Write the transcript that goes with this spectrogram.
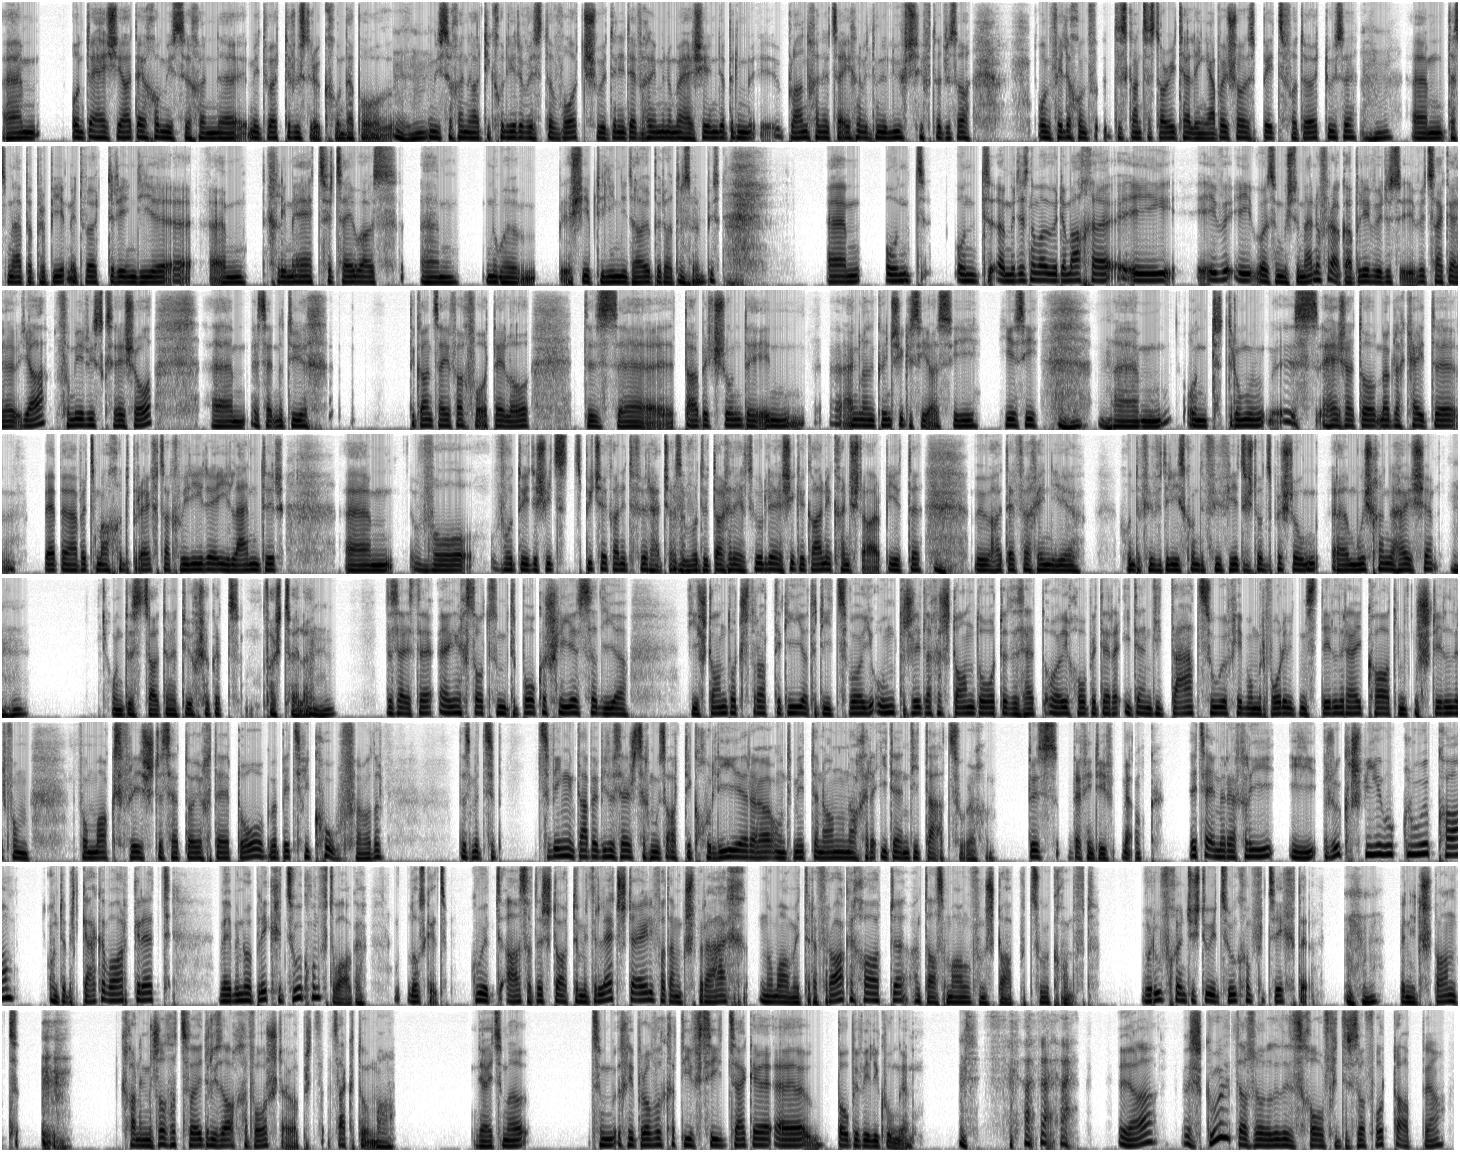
Ähm, und dann hast du ja halt auch müssen können mit Wörtern ausdrücken und auch mhm. müssen können artikulieren, was du willst, weil du nicht einfach immer nur hast über einen Plan können zeichnen mit einem Leuchtstift oder so. Und vielleicht kommt das ganze Storytelling aber schon ein bisschen von dort raus, mhm. ähm, dass man eben probiert, mit Wörtern in die äh, ähm, ein mehr zu erzählen, als ähm, nur schiebt die Linie da über oder mhm. so etwas. Ähm, und und wenn wir das nochmal machen würden, ich, ich, also musst du mich noch fragen, aber ich würde, ich würde sagen, ja, von mir aus gesehen schon. Ähm, es hat natürlich den ganz einfachen Vorteil auch, dass äh, die Arbeitsstunden in England günstiger sind, als sie hier sind. Mhm. mhm. Ähm, und darum hast du halt auch Möglichkeiten, Wettbewerbe zu machen oder Projekte zu akquirieren in Ländern, ähm, wo, wo du in der Schweiz das Budget gar nicht dafür hast. Also mhm. wo du die Architekturleistungen gar nicht kannst anbieten kannst, mhm. weil halt einfach in die 135, 145 Stunden pro Stunde äh, musst können heischen. Mhm. Und das zahlt dann natürlich schon fast zwei Leute. Mhm. Das heisst, äh, eigentlich so zum den Bogen schließen, die, die Standortstrategie oder die zwei unterschiedlichen Standorte, das hat euch auch bei dieser Identitätssuche, die wir vorhin mit dem Stiller hatten, mit dem Stiller vom, vom Max Frisch, das hat euch dort auch ein bisschen geholfen, oder? dass man zwingend eben, wie du sagst, sich muss artikulieren und miteinander nach einer Identität suchen. Das definitiv, ja. Jetzt haben wir ein bisschen in Rückspiegel geschaut und über die Gegenwart geredet. Wollen wir noch einen Blick in die Zukunft wagen? Los geht's. Gut, also dann starten wir mit dem letzten Teil von diesem Gespräch nochmal mit einer Fragekarte und das mal vom Stab Zukunft. Worauf könntest du in Zukunft verzichten? Mhm. Bin ich gespannt. Kann ich mir schon so zwei, drei Sachen vorstellen, aber sag du mal ja, jetzt mal zum ein bisschen provokativ sein, zu sagen, äh, Baubewilligungen. ja, das ist gut. Also, das kaufe ich dir sofort ab, ja.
